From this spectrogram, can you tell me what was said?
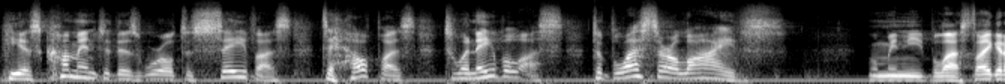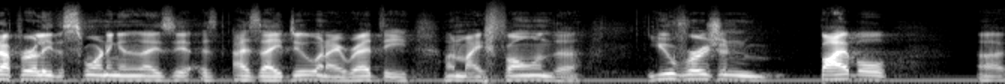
he has come into this world to save us, to help us, to enable us, to bless our lives when we need blessed. I get up early this morning, and as, as I do, and I read the on my phone the YouVersion Bible uh,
